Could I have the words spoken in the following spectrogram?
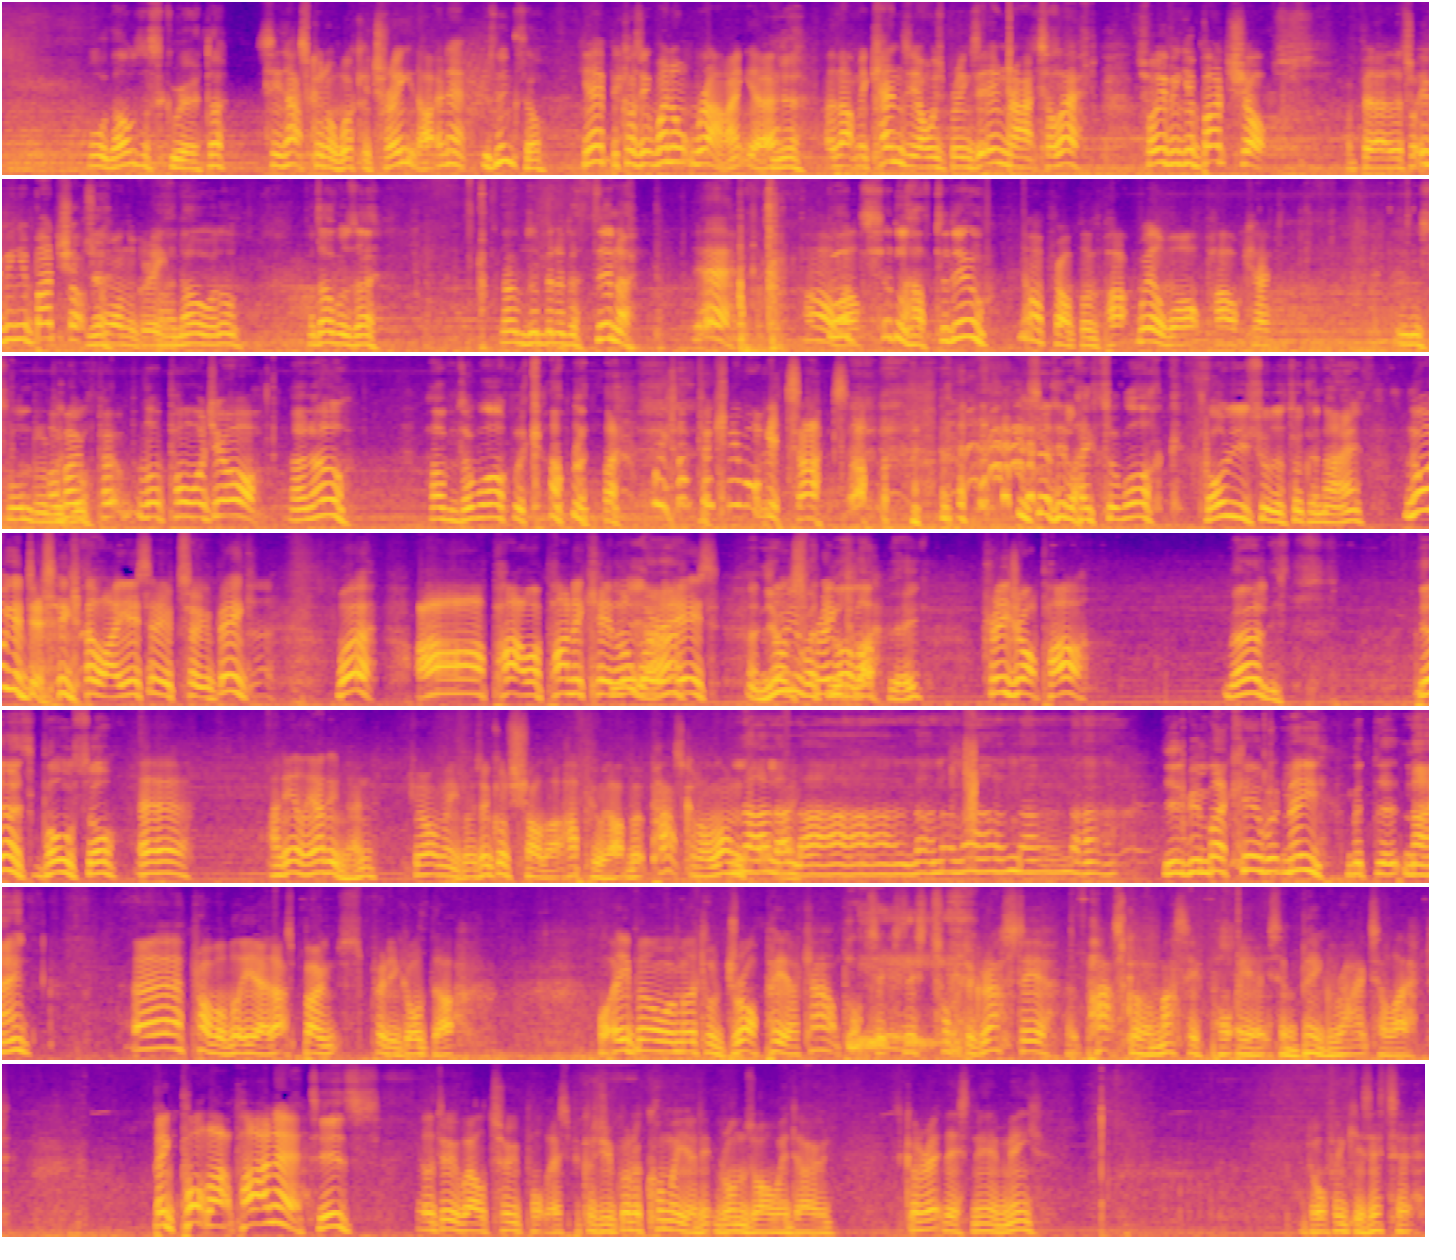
Oh, that was a squirter. See, that's going to work a treat, that, isn't it? You think so? Yeah, because it went up right, yeah. Yeah. And that Mackenzie always brings it in right to left. So even your bad shots, I bet uh, that's what- even your bad shots Yeah. go on the green. I know. I don't. But that was a. That was a bit of a thinner. Yeah. Oh But well, it'll have to do. No problem, Pat. We'll walk, pal, Okay. I was wondering. About little poor Joe? I know. Having to walk with camera. You not picking him up your tats? he said he likes to walk. Told you you should have took a nine. no, you didn't. You lie. You said he was too big. Where? Oh, Pat, we're panicking. Look where are. it is. I knew Don't you weren't that big. Pre-drop, Pat. Well, it's- yeah, I suppose so. Uh, I nearly had him then. Do you know what I mean? But it's a good shot. That happy with that. But Pat's got a long. La putt, la la la la la la la. You'd have been back here with me with the nine. Uh, probably, yeah, that's bounced pretty good, that. But even though I'm a little drop here, I can't put it because this tuft of grass here. But Pat's got a massive putt here, it's a big right to left. Big putt that, Pat, innit? It is. He'll do well to put this because you've got to come here and it runs all the way down. He's got to hit this near me. I don't think he's hit it.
